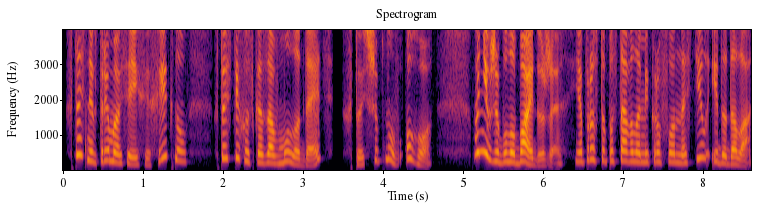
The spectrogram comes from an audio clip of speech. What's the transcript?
Хтось не втримався і хихикнув, хтось тихо сказав молодець, хтось шепнув ого. Мені вже було байдуже. Я просто поставила мікрофон на стіл і додала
